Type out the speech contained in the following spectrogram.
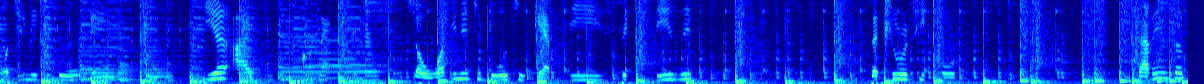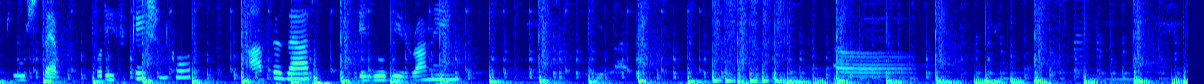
what you need to do is to here I've connected. So what you need to do to get the six digit security code that is a two-step verification code. After that it will be running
